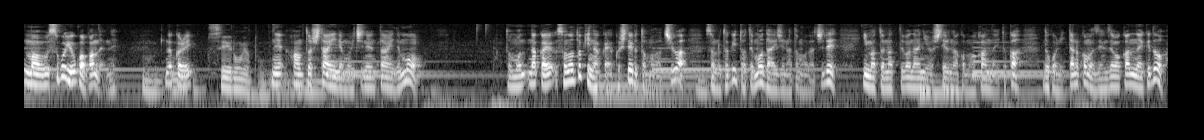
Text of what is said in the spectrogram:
まあすごいよくわかんないよね。だから正論やとね半年単位でも1年単位でもとも仲良その時仲良くしてる友達はその時とても大事な友達で今となっては何をしてるのかも分かんないとかどこに行ったのかも全然分かんないけど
